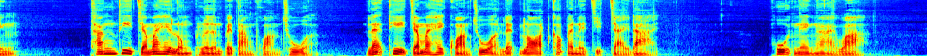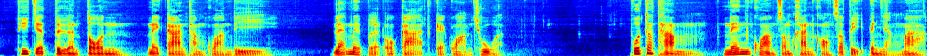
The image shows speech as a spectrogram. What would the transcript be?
ง ทั้งที่จะไม่ให้หลงเพลินไปตามความชั่ว และที่จะไม่ให้ความชั่วเล็ดลอดเข้าไปในจิตใจได้ พูดง่าย ๆว่า ที่จะเตือนตนในการทำความดี และไม่เปิดโอกาสแก่ความชั่ว พุทธธรรมเน้นความสำคัญของสติเป็นอย่างมาก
